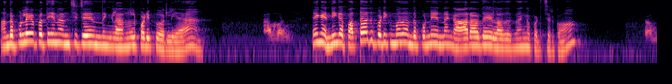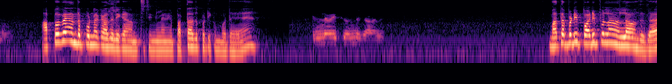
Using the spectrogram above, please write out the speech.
அந்த பிள்ளைய பற்றியே நினச்சிட்டே இருந்தீங்களா? அதனால படிப்பு வரலையா? ஏங்க நீங்கள் பத்தாவது படிக்கும்போது அந்த பொண்ணு என்னங்க? ஆறாவது ஏழாவது தாங்க படிச்சிருக்கோம். அப்போவே அந்த பொண்ணை காதலிக்க ஆரம்பிச்சிட்டிங்களா? நீங்கள் பத்தாவது படிக்கும்போதே? சின்ன வயசுல இருந்து காலேஜ் மற்றபடி படிப்புலாம் நல்லா வந்ததா?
